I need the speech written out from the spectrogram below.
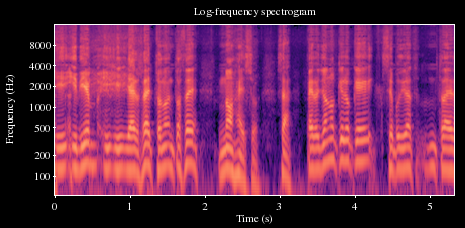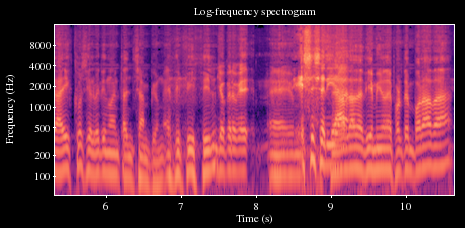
y, el resto, ¿no? Entonces, no es eso. O sea, pero yo no quiero que se pudiera traer a Isco si el Betis no entra en Champions. Es difícil. Yo creo que eh, ese sería... Se habla de 10 millones por temporada.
